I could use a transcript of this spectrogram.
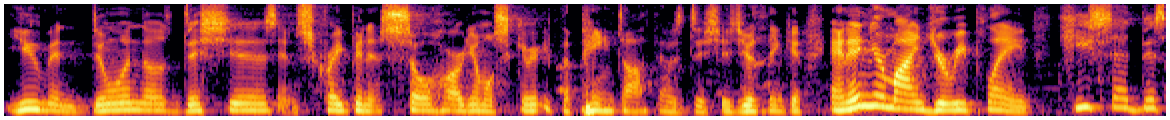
You've been doing those dishes and scraping it so hard, you almost scrape the paint off those dishes. You're thinking, and in your mind, you're replaying, he said this,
